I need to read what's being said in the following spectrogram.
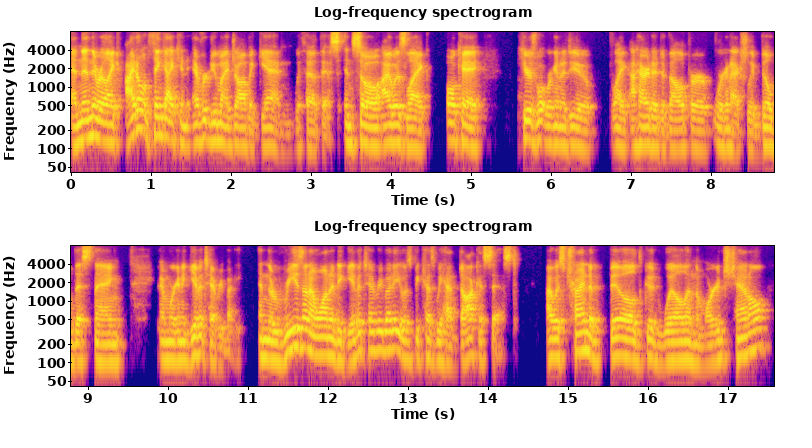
And then they were like, I don't think I can ever do my job again without this. And so I was like, okay, here's what we're going to do. Like I hired a developer. We're going to actually build this thing and we're going to give it to everybody. And the reason I wanted to give it to everybody was because we had Doc Assist. I was trying to build goodwill in the mortgage channel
